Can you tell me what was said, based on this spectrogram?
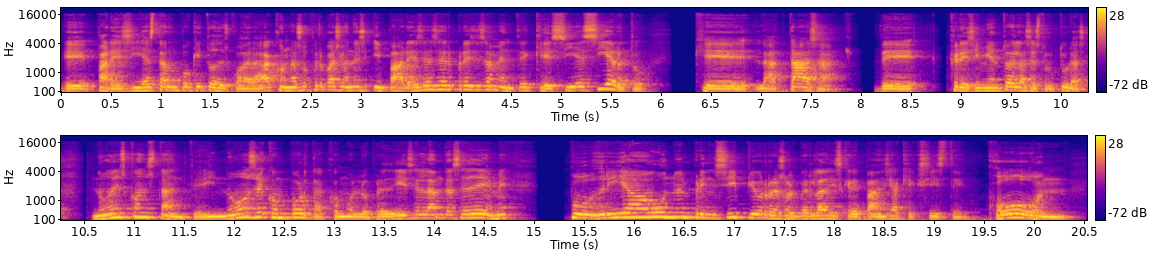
eh, parecía estar un poquito descuadrada con las observaciones y parece ser precisamente que sí es cierto que la tasa de crecimiento de las estructuras no es constante y no se comporta como lo predice lambda CDM, podría uno en principio resolver la discrepancia que existe con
